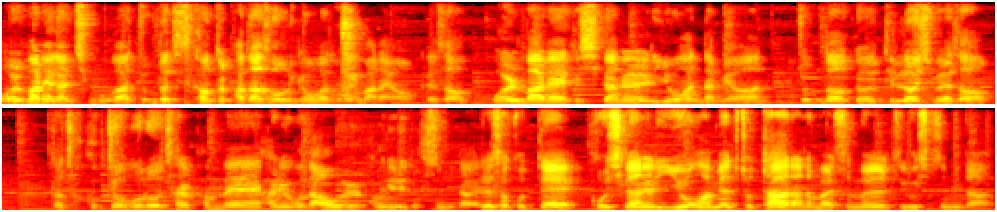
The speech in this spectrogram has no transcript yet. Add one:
월 말에 간 친구가 좀 더 디스카운트를 받아서 오는 경우가 상당히 많아요. 그래서 월 말에 그 시간을 이용한다면 좀 더 그 딜러십에서 더 적극적으로 차를 판매하려고 나올 확률이 높습니다. 그래서 그때 그 시간을 이용하면 좋다라는 말씀을 드리고 싶습니다.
